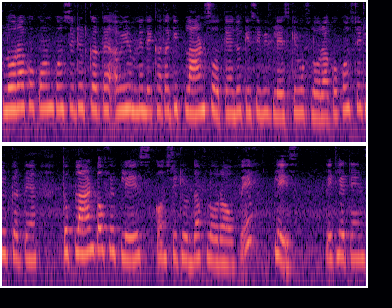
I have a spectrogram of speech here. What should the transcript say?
flora को कौन कॉन्स्टिट्यूट करता है? अभी हमने देखा था कि प्लांट्स होते हैं जो किसी भी प्लेस के, वो फ्लोरा को कॉन्स्टिट्यूट करते हैं। तो plant of a place constitute the flora of a place देख लेते हैं।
